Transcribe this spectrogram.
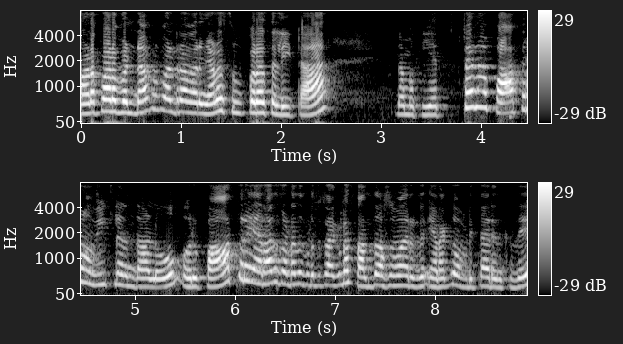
மனப்பாடம் பண்ணாம பண்ணுறா பாருங்க. ஆனால் சூப்பராக சொல்லிட்டா. நமக்கு எத்தனை பாத்திரம் வீட்டில் இருந்தாலும் ஒரு பாத்திரம் யாராவது கொண்டு வந்து கொடுத்துட்டாங்கன்னா சந்தோஷமா இருக்கும். எனக்கும் அப்படித்தான் இருக்குது.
